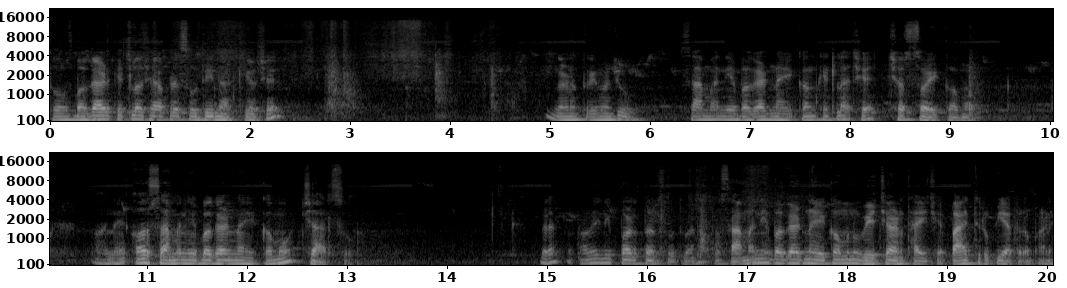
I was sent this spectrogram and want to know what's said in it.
તો બગાડ કેટલો છે આપણે શોધી નાખ્યો છે? ગણતરીમાં જુઓ. સામાન્ય બગાડના એકમ કેટલા છે? છસો એકમો. અને અસામાન્ય બગાડના એકમો ચારસો. બરાબર? હવે એની પડતર શોધવાનું. તો સામાન્ય બગાડના એકમનું વેચાણ થાય છે પાંચ રૂપિયા પ્રમાણે.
